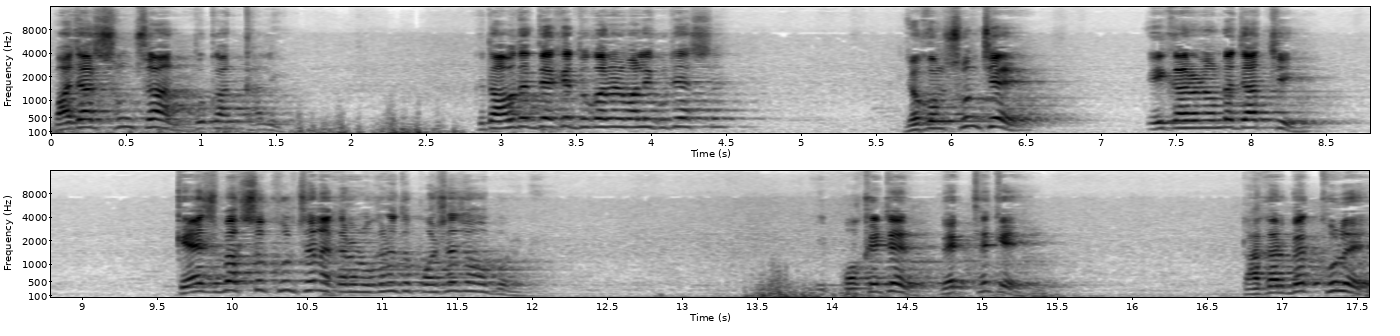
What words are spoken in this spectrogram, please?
বাজার শুনশান, দোকান খালি। কিন্তু আমাদের দেখে দোকানের মালিক উঠে আসছে। যখন শুনছে, এই কারণে আমরা যাচ্ছি। ক্যাশ বাক্স খুলছে না, কারণ ওখানে তো পয়সা জমা পড়েনি। এই পকেটের ব্যাগ থেকে টাকার ব্যাগ খুলে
